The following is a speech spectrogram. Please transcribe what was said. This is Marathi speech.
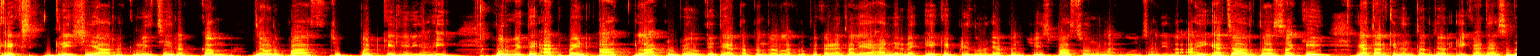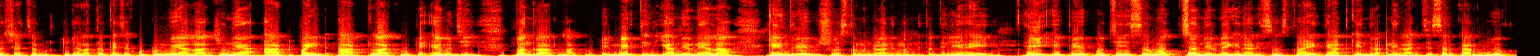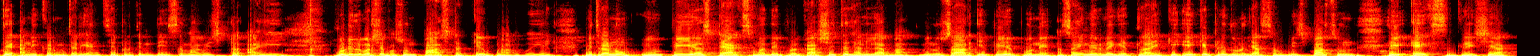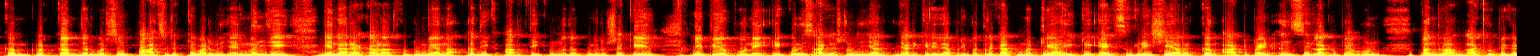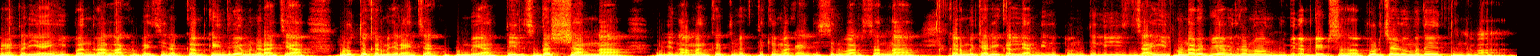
एक्स ग्रेशिया रकमेची रक्कम जवळपास दुप्पट केलेली आहे. पूर्वी ते आठ पॉईंट आठ लाख रुपये होते ते आता पंधरा लाख रुपये करण्यात आले हा निर्णय एक एप्रिल दोन हजार पंचवीसपासून लागू झालेला आहे. याचा अर्थ असा की या तारखेनंतर जर एखाद्या सदस्याचा मृत्यू झाला तर त्याच्या कुटुंबियाला जुन्या आठ पॉईंट आठ लाख रुपये ऐवजी पंधरा लाख रुपये मिळतील. या निर्णयाला केंद्रीय विश्वस्त मंडळाने मान्यता दिली आहे. ही ईपीएफओची सर्वोच्च निर्णय घेणारी संस्था आहे. त्यात केंद्र आणि राज्य सरकार नियुक्ते आणि कर्मचारी यांचे प्रतिनिधी समाविष्ट आहे. पुढील वर्षापासून पाच टक्के वाढ होईल. मित्रांनो युपीएस टॅक्समध्ये प्रकाशित झालेल्या बातमीनुसार ईपीएफओने असाही निर्णय घेतला आहे की एक एप्रिल दोन हजार सव्वीसपासून ही एक्स ग्रेशिया कम रक्कम दरवर्षी पाच टक्के वाढवली जाईल. म्हणजे येणाऱ्या काळात कुटुंबियांना अधिक आर्थिक मदत मिळू शकेल. ईपीएफओने एकोणीस ऑगस्ट रोजी जारी केलेल्या परिपत्रकात म्हटले आहे की एक्स ग्रेशिया रक्कम आठ पॉईंट ऐंशी लाख रुपयावरून पंधरा लाख रुपये करण्यात आली आहे. ही पंधरा लाख रुपयाची रक्कम केंद्रीय मंडळाच्या मृत कर्मचाऱ्यांच्या कुटुंबियांतील सदस्यांना म्हणजे नामांकित व्यक्ती किंवा कायदेशीर वारसांना कर्मचारी कल्याण निधीतून दिली जाईल. पुन्हा भेटूया मित्रांनो नवीन अपडेटसह पुढच्या व्हिडिओमध्ये. धन्यवाद.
